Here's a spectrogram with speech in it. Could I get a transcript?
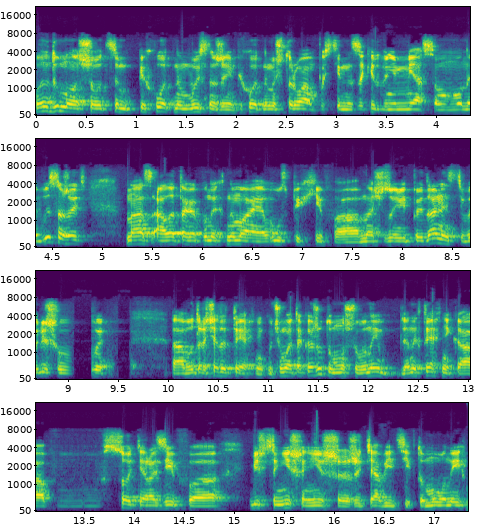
вони думали, що цим піхотним виснаженням, піхотними штурмами, постійним закидуванням м'ясом вони виснажать нас, але так як у них немає успіхів в нашій зоні відповідальності, вирішили витрачати техніку. Чому я так кажу? Тому що вони для них техніка в сотні разів е, більш цінніша ніж життя бійців, тому вони їх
